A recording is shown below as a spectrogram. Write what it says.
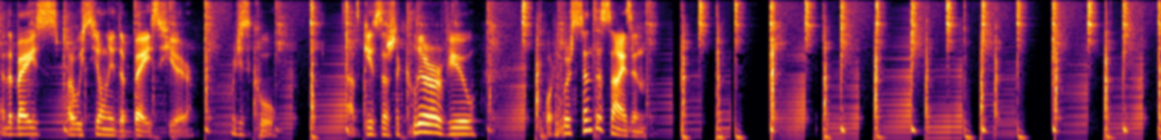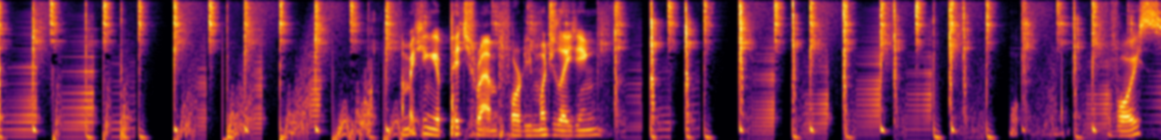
and the bass, but we see only the bass here, which is cool. That gives us a clearer view what we're synthesizing. I'm making a pitch ramp for the modulating. Voice.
